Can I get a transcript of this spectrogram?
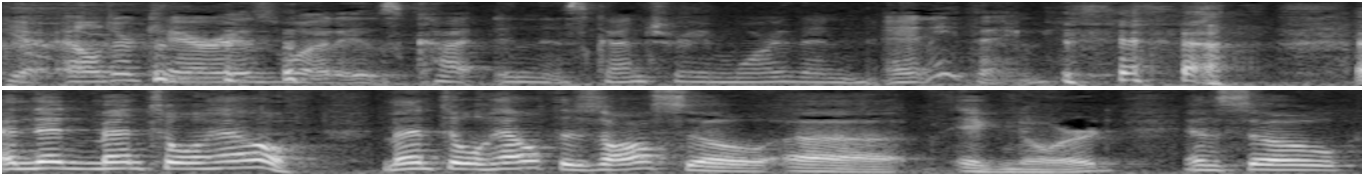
Yeah, elder care is what is cut in this country more than anything. Yeah. And then mental health. Mental health is also uh, ignored. And so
